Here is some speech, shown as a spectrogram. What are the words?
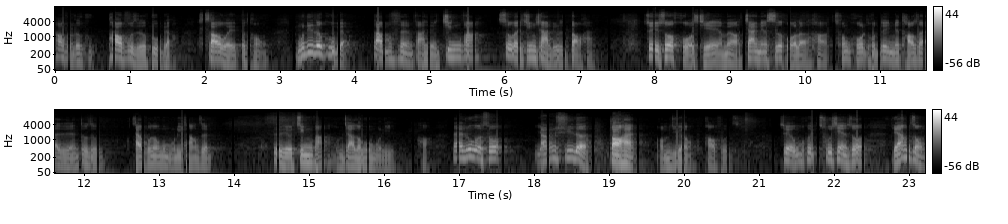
泡芙的泡芙子的固表稍微不同。牡蛎的固表大部分发现经发，受到惊吓流的盗汗。所以说火邪有没有？家里面失火了，好，从火火堆里面逃出来的人都是柴胡龙骨牡蛎汤症。这里有经发，我们加龙骨牡蛎。好，那如果说阳虚的盗汗，我们就用泡附子。所以我们会出现说两种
